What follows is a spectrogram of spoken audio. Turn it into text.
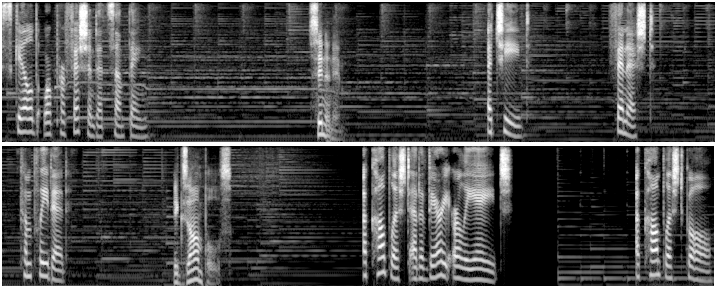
skilled or proficient at something. Synonym Achieved, Finished, Completed. Examples Accomplished at a very early age. Accomplished goal.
